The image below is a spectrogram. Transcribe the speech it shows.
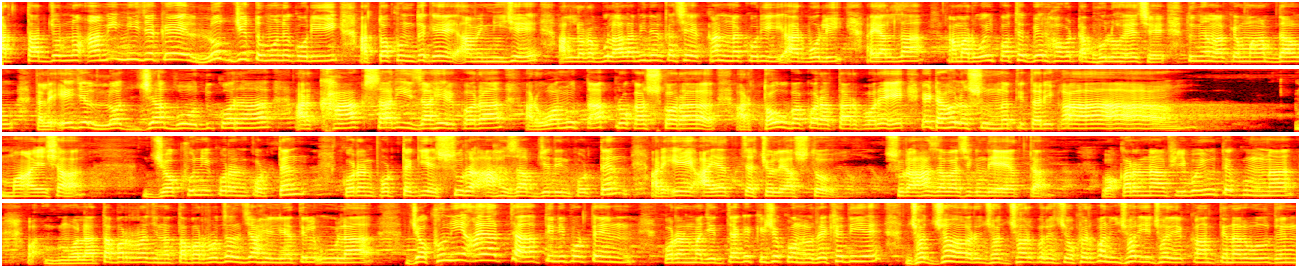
আর তার জন্য আমি নিজেকে লজ্জিত মনে করি আর তখন থেকে আমি নিজে আল্লাহ রব্বুল আলমিনের কাছে কান্না করি আর বলি আই আল্লাহ, আমার ওই পথে বের হওয়াটা ভুল হয়েছে, তুমি আমাকে মাপ দাও। তাহলে এই যে লজ্জা বোধ করা আর খাক সারি জাহির করা আর অনুতাপ প্রকাশ করা আর তৌবা করা তারপরে এটা হলো সুন্নতি তারিকা। মা এসা যখনই কোরআন করতেন কোরআন পড়তে গিয়ে সুরা আহজাব যেদিন পড়তেন, আর এই আয়াতটা চলে আসতো। সুরা আহজাব আছে কিন্তু এই আয়াতটা। ওয়াকারনা ফি বইতে কুন্না বলা তাবাররাজনা তাবাররজাল জাহিলিয়াতিল উলা যখনই আয়াতটা তিনি পড়তেন, কোরআন মাজিদটাকে কিছুক্ষণ রেখে দিয়ে ঝরঝর ঝরঝর করে চোখের পানি ঝরিয়ে ঝরিয়ে কাঁদতেন আর বলতেন,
